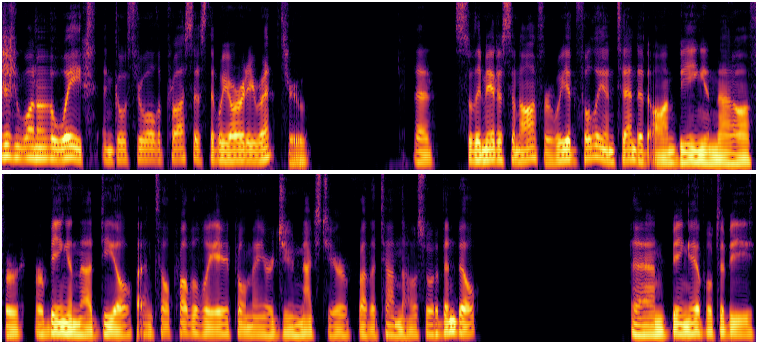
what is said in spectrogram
didn't want to wait and go through all the process that we already went through. Uh, so they made us an offer. We had fully intended on being in that offer or being in that deal until probably April, May, or June next year by the time the house would have been built and being able to be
